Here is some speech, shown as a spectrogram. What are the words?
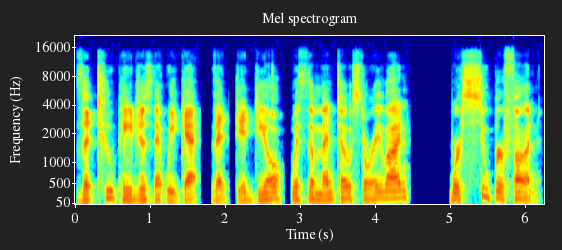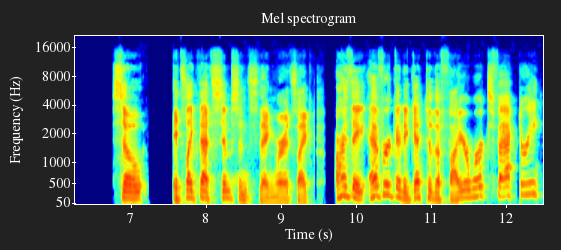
the two pages that we get that did deal with the Mento storyline were super fun. So it's like that Simpsons thing where it's like, are they ever going to get to the fireworks factory?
